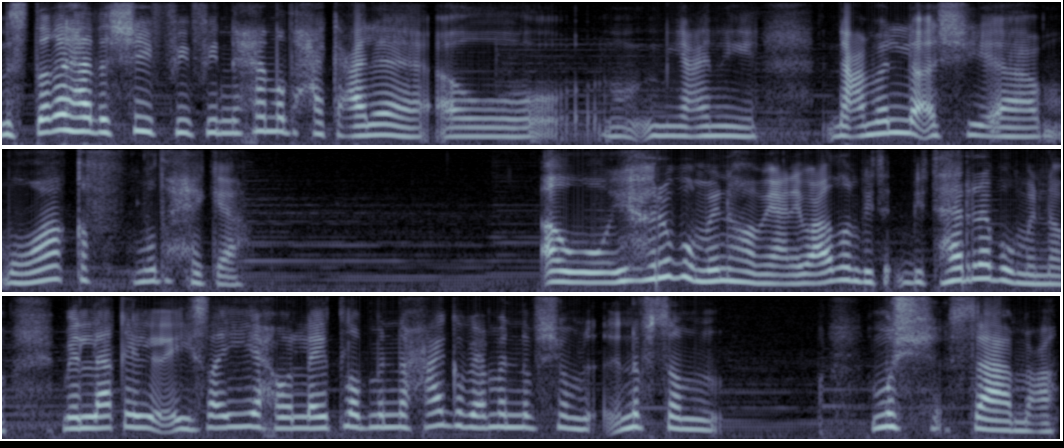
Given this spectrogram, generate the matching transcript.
نستغل هذا الشيء في في إن إحنا نضحك عليه أو يعني نعمل له أشياء مواقف مضحكة. أو يهربوا منهم يعني بعضهم بيت- بيتهربوا منهم بنلاقي يصيح ولا يطلب منه حاجة وبيعمل نفسه نفسه مش سامعة.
